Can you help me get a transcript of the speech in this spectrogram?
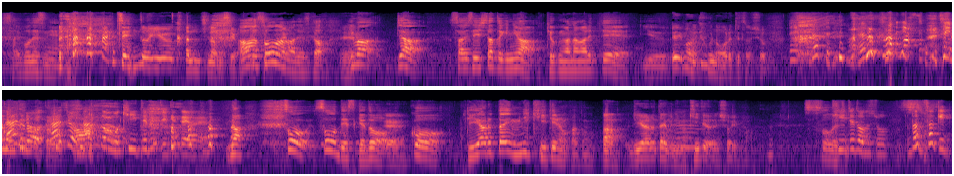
最高ですね。という感じなんですよ。ああそうなのですか、ええ。今じゃあ再生した時には曲が流れていう。え今の曲の終われてたでしょ？えだって ラジオラジオ何度も聞いてるって言ってたよね。なそうそうですけど、ええ。こうリアルタイムに聞いてるのかと思うあリアルタイムに今聞いてたでしょ今聞いてたでしょ？だってさっき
